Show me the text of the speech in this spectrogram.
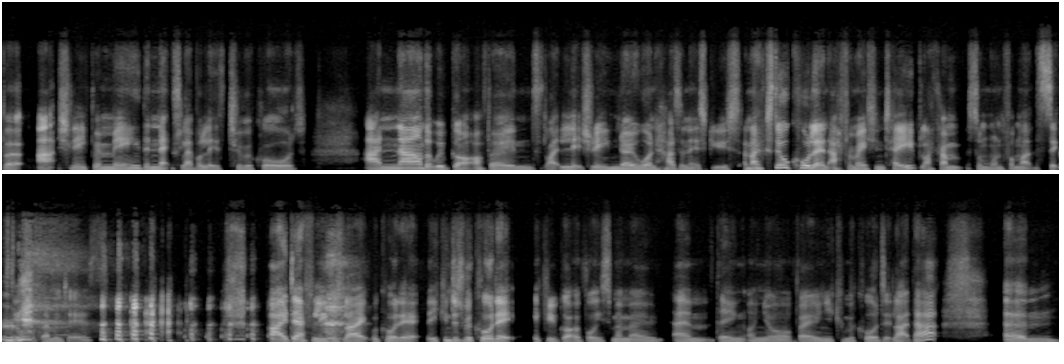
But actually for me, the next level is to record and now that we've got our phones, like literally no one has an excuse. And I still call it an affirmation tape, like I'm someone from like the 60s or 70s. I definitely just like record it. You can just record it if you've got a voice memo um thing on your phone. You can record it like that. Um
